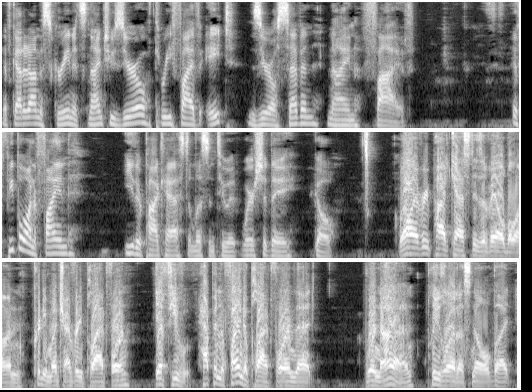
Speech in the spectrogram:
I've got it on the screen. It's 920-358-0795. If people want to find either podcast and listen to it, where should they go? well, every podcast is available on pretty much every platform. If you happen to find a platform that we're not on, please let us know. But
